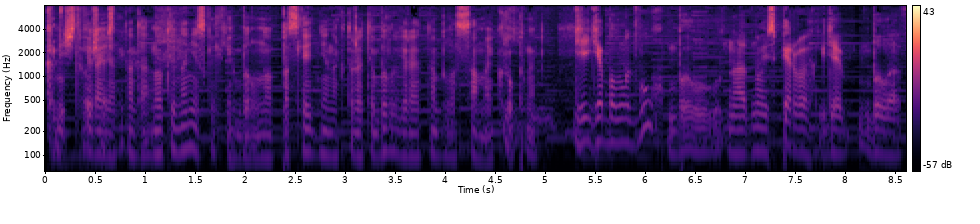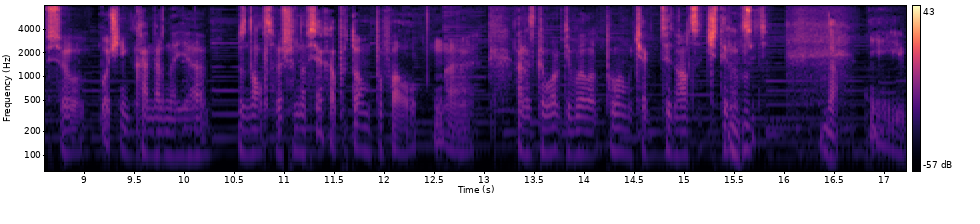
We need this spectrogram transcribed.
количество Вероятно, участников. да. Но ты на нескольких был, но последняя, на которой ты был, вероятно, была самой крупной. Я, я был на двух, был на одной из первых, где было все очень камерно, я знал совершенно всех, а потом попал на разговор, где было, по-моему, человек 12-14. Mm-hmm. Да. И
